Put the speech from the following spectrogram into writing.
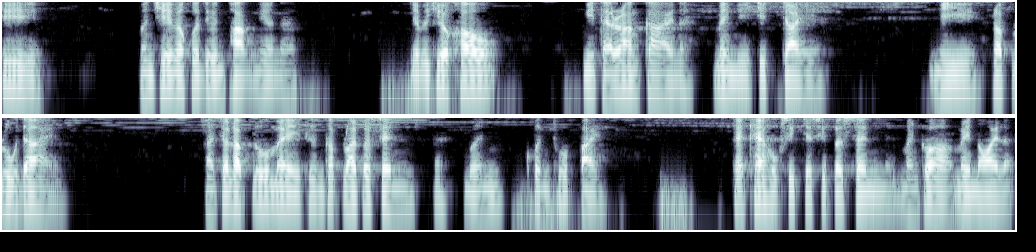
ที่มันเชื่อว่าคนที่เป็นผักเนี่ยนะอย่าไปคิดว่าเขามีแต่ร่างกายนะไม่มีจิตใจ มีรับรู้ได้ อาจจะรับรู้ไม่ถึงกับร้อยเปอร์เซ็นต์เหมือนคนทั่วไป แต่แค่หกสิบเจ็ดสิบเปอร์เซ็นต์มันก็ไม่น้อยแล้ว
